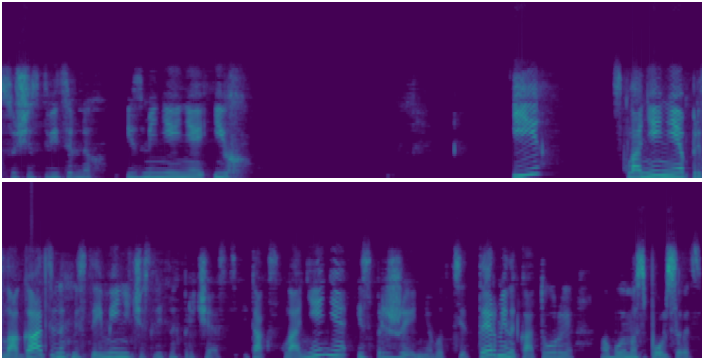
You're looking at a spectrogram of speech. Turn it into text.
существительных, изменение их и склонение прилагательных, местоимений, числительных причастий. Итак, склонение и спряжение. Вот те термины, которые мы будем использовать.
